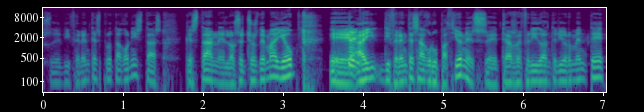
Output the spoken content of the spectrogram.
los eh, diferentes protagonistas que están en los Hechos de Mayo, eh, hay diferentes agrupaciones. Eh, te has referido anteriormente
